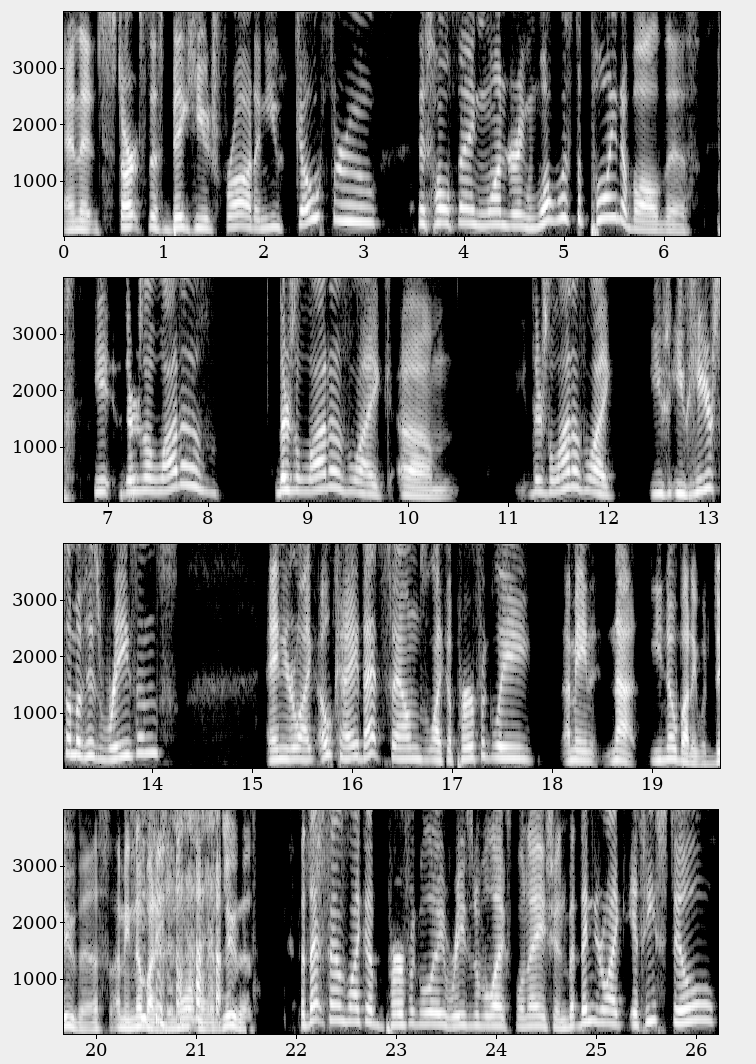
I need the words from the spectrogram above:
and it starts this big huge fraud. And you go through this whole thing wondering what was the point of all this. There's a lot of there's a lot of like um there's a lot of like you you hear some of his reasons and you're like, okay, that sounds like a perfectly, I mean, not you, nobody would do this. I mean, nobody normal would do this, but that sounds like a perfectly reasonable explanation. But then you're like, is he still,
